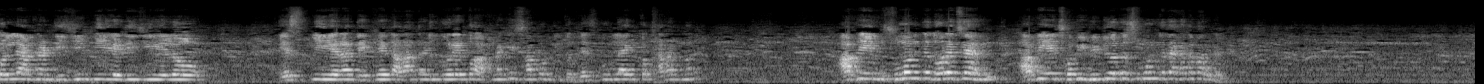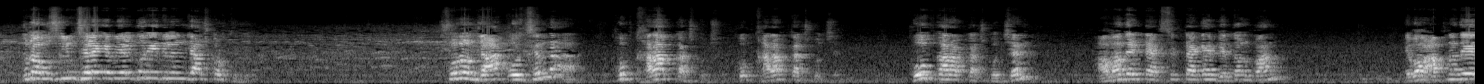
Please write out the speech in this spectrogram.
করলে আপনার ডিজিপি এডিজি এলো এসপি এরা দেখে তাড়াতাড়ি করে তো আপনাকেই সাপোর্ট দিত। ফেসবুক লাইভ তো খারাপ নয়। আপনি সুমনকে ধরেছেন, আপনি এই ছবি, ভিডিওতে সুমনকে দেখাতে পারবেন? দুটো মুসলিম ছেলেকে বেল করিয়ে দিলেন জাজ করতে শুনুন, যা করছেন না, খুব খারাপ কাজ করছেন, খুব খারাপ কাজ করছেন, খুব খারাপ কাজ করছেন। আমাদের ট্যাক্সের টাকায় বেতন পান এবং আপনাদের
